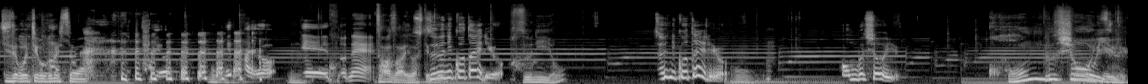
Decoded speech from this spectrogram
地獄地獄の質問。うん出たよ。うん。えーっとねざわざわ言わせて普通に答えるよ。普通にいいよ。普通に答えるよ。うん。昆布醤油昆布醤油。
